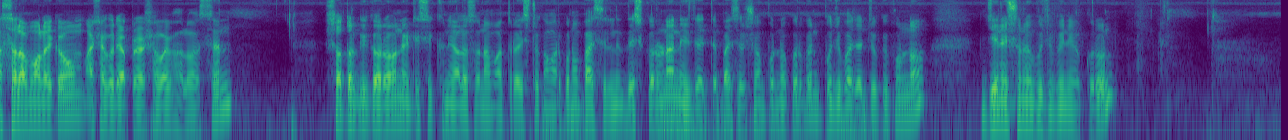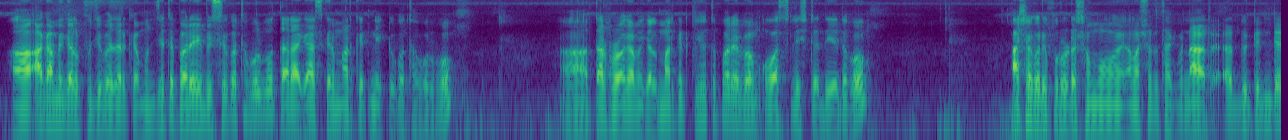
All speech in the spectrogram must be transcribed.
আসসালামু আলাইকুম। আশা করি আপনারা সবাই ভালো আছেন। সতর্কীকরণ, এটি শিক্ষণীয় আলোচনা। মাত্র স্টক আমার কোনো বাইসেল নির্দেশ করে না, নিজ দায়িত্বে বাইসেল সম্পন্ন করবেন। পুঁজিবাজার ঝুঁকিপূর্ণ। জেনে শুনে বুঝে বিনিয়োগ করুন। আগামীকাল পুঁজিবাজার কেমন যেতে পারে এই বিষয়ে কথা বলব। তার আগে আজকের মার্কেট নিয়ে একটু কথা বলব। তারপর আগামীকাল মার্কেট কী হতে পারে এবং ওয়াচ লিস্টটা দিয়ে দেবো। আশা করি পুরোটা সময় আমার সাথে থাকবেন। আর দু তিনটে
